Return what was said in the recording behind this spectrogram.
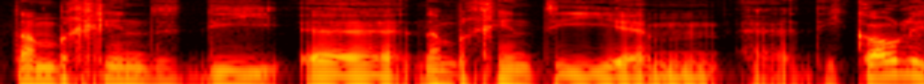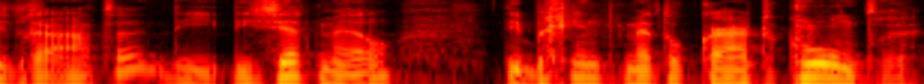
dan begint die, uh, dan begint die, um, uh, die koolhydraten, die, die zetmeel, die begint met elkaar te klonteren.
